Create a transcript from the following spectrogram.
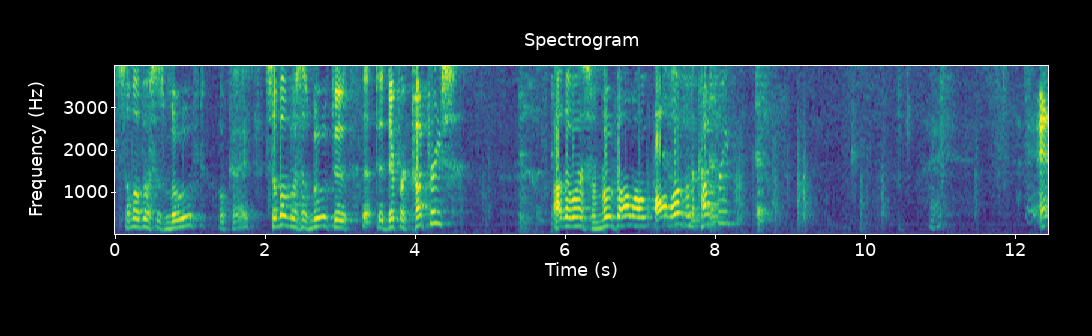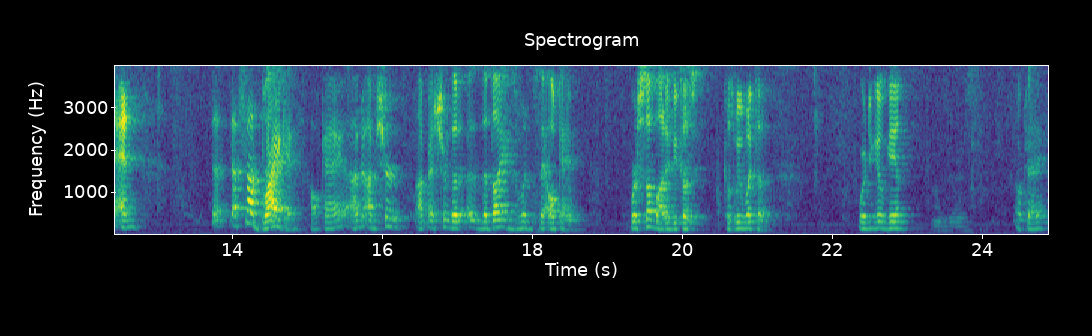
some of us has moved, okay? Some of us has moved to, to different countries. Other of us have moved all, all over the country. Okay? And, and that, that's not bragging, okay? I'm, I'm, sure I'm sure that uh, the Daytons wouldn't say, okay, we're somebody because because we went to where'd you go again? Okay.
